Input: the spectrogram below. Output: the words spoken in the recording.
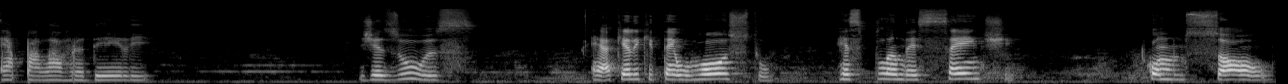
É a palavra dele. Jesus é aquele que tem o rosto resplandecente como um sol,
